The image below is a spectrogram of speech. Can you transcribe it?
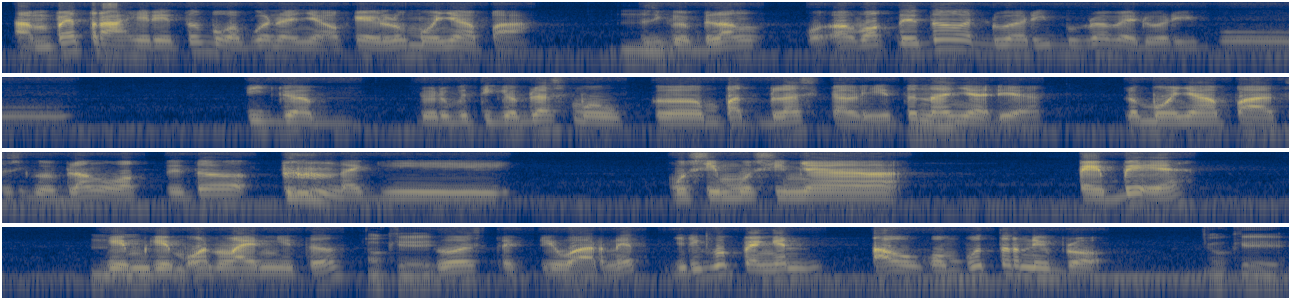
sampai terakhir itu bokap gue nanya oke lu maunya apa Hmm. terus gue bilang "Wah, waktu itu 2000 berapa ya 2003 2013 mau ke 14 kali itu Hmm. nanya dia lu maunya apa terus gue bilang waktu itu lagi musim-musimnya PB ya Hmm. game-game online gitu Oke. gue strik di warnet jadi gue pengen tahu komputer nih bro Oke.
